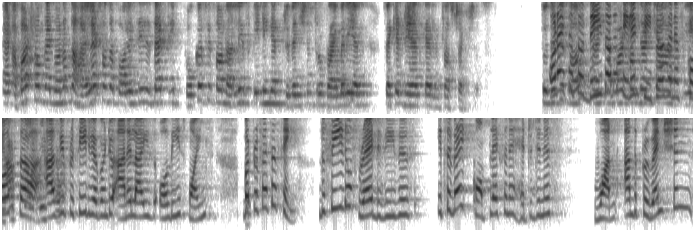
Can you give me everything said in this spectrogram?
And apart from that, one of the highlights of the policy is that it focuses on early screening and prevention through primary and secondary healthcare infrastructures. So all right, so, so these are the salient that, features, uh, and of course, uh, as we proceed, we are going to analyze all these points. But Professor Singh, the field of rare diseases, it's a very complex and a heterogeneous one, and the prevention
